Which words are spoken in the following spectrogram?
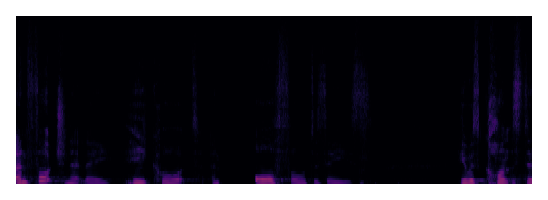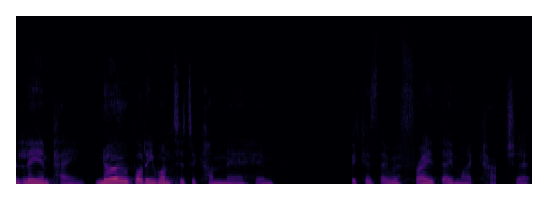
Unfortunately, he caught an awful disease. He was constantly in pain. Nobody wanted to come near him because they were afraid they might catch it.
